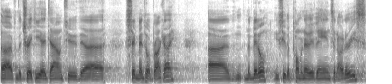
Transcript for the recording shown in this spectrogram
uh, from the trachea down to the segmental bronchi. Uh, in the middle, you see the pulmonary veins and arteries.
